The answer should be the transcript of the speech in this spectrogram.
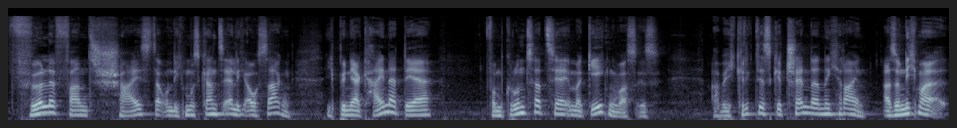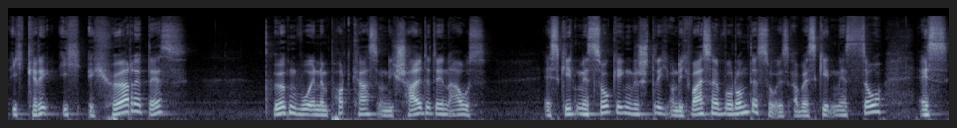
Firlefanz-Scheiß da, und ich muss ganz ehrlich auch sagen, ich bin ja keiner, der vom Grundsatz her immer gegen was ist. Aber ich kriege das Gegender nicht rein. Also nicht mal, ich, krieg, ich, ich höre das irgendwo in einem Podcast und ich schalte den aus. Es geht mir so gegen den Strich und ich weiß nicht, warum das so ist, aber es geht mir so, es,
